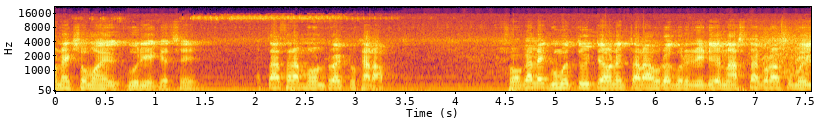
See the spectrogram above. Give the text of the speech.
অনেক সময় গড়িয়ে গেছে। তাছাড়া মনটা একটু খারাপ। সকালে ঘুমের তুইটা অনেক তাড়াহুড়া করে রেডিও নাস্তা করার সময়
